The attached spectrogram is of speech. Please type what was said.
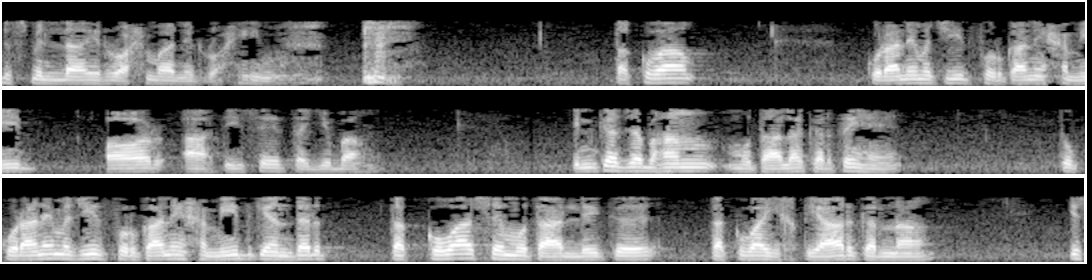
بسم اللہ الرحمن الرحیم۔ تقوا قرآن مجید، فرقان حمید اور احادیث طیبہ ان کا جب ہم مطالعہ کرتے ہیں تو قرآن مجید، فرقان حمید کے اندر تقوا سے متعلق تقوا اختیار کرنا اس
